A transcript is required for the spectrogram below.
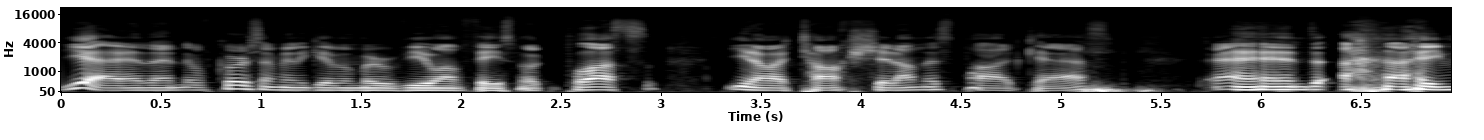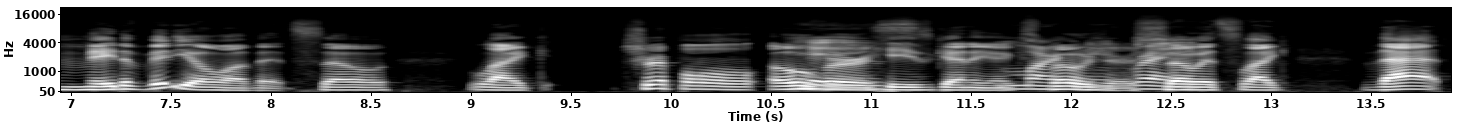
yeah, and then of course I'm going to give him a review on Facebook. Plus, you know, I talk shit on this podcast, and I made a video of it. So like triple over, His he's getting marketing, exposure. So it's like that.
